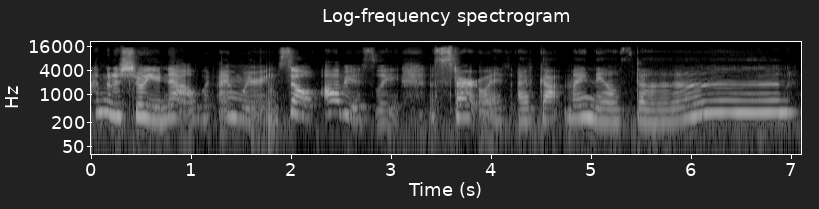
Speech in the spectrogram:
I'm going to show you now what I'm wearing. So obviously, start with, I've got my nails done.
